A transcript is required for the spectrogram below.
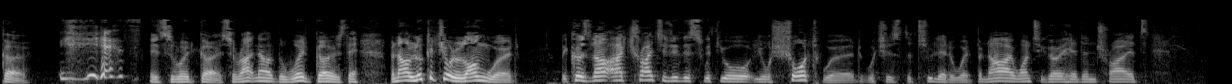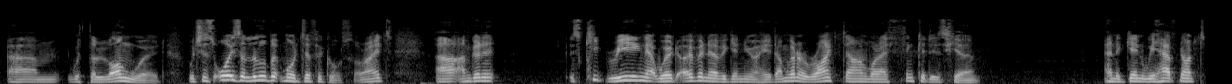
Go. yes. It's the word go. So right now the word go is there. But now look at your long word. Because now I tried to do this with your, your short word, which is the two letter word, but now I want to go ahead and try it, um, with the long word, which is always a little bit more difficult, alright? Uh, I'm gonna just keep reading that word over and over again in your head. I'm gonna write down what I think it is here. And again, we have not,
